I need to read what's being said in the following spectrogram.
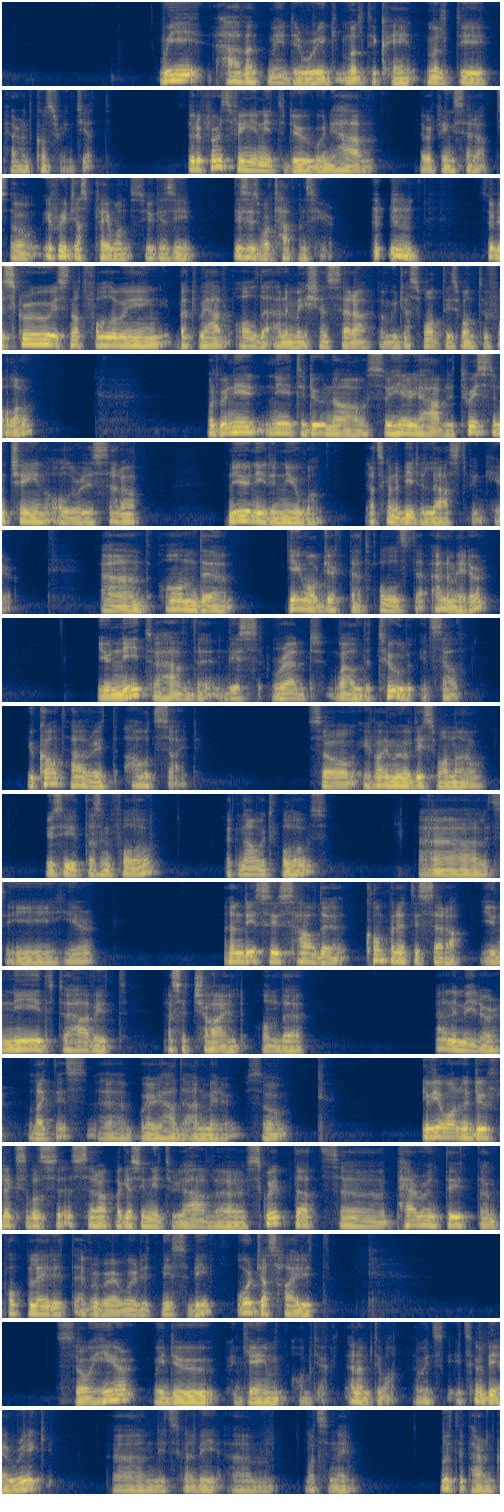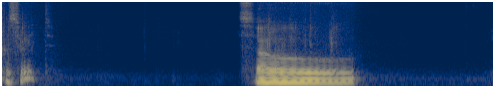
we haven't made the rig multi-parent constraint yet. So the first thing you need to do when you have everything set up. So if we just play once, you can see this is what happens here. so the screw is not following, but we have all the animations set up and we just want this one to follow. What we need, need to do now, so here you have the twist and chain already set up. You need a new one. That's going to be the last thing here. And on the game object that holds the animator, you need to have the, this red, well, the tool itself. You can't have it outside. So if I move this one now, you see it doesn't follow, but now it follows. Uh, let's see here. And this is how the component is set up. You need to have it as a child on the animator like this, uh, where you have the animator. So if you want to do flexible setup, I guess you need to have a script that uh, parent it and populate it everywhere where it needs to be, or just hide it. So here we do a game object, an empty one. And it's, it's going to be a rig, and it's going to be, um, what's the name? Multi-parent constraint. So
